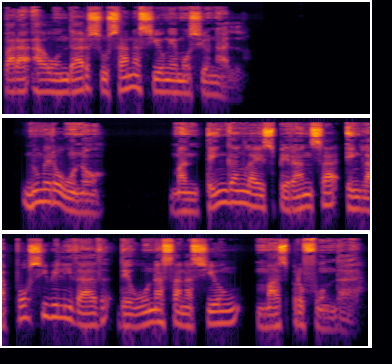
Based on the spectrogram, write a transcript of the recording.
para ahondar su sanación emocional. Número 1. Mantengan la esperanza en la posibilidad de una sanación más profunda.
